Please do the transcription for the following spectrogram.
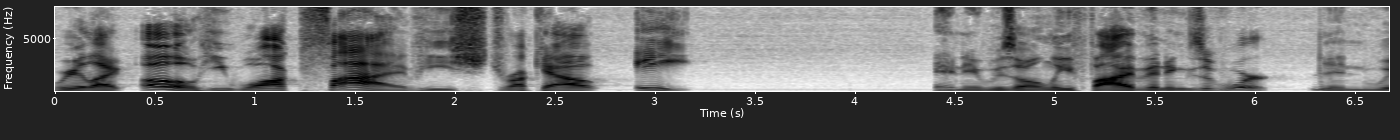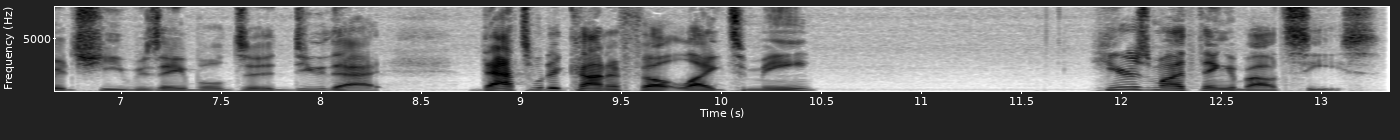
where you're like, oh, he walked five, he struck out eight, and it was only five innings of work in which he was able to do that. That's what it kind of felt like to me. Here's my thing about Cease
